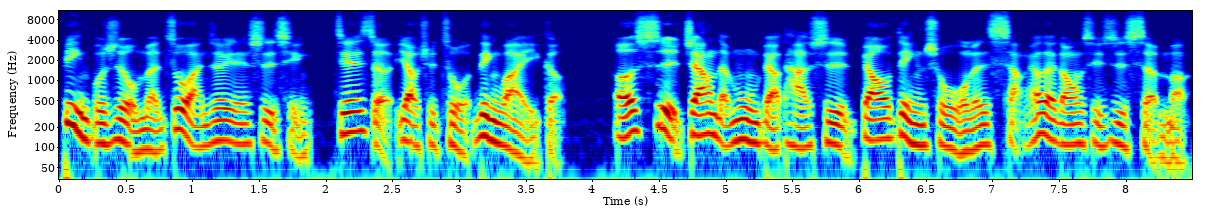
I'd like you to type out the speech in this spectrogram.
并不是我们做完这件事情，接着要去做另外一个，而是这样的目标，它是标定出我们想要的东西是什么，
